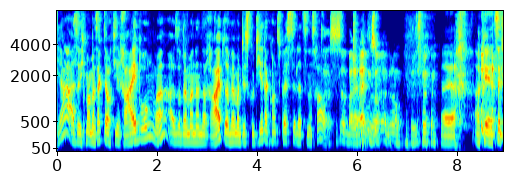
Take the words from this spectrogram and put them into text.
Ja, also ich meine, man sagt ja auch die Reibung, wa? also wenn man dann da reibt oder wenn man diskutiert, dann kommt das Beste letztendlich raus. Das ist ja bei der Ja, Reibung so, ja, genau. Ja, ja. Okay, jetzt, sind-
